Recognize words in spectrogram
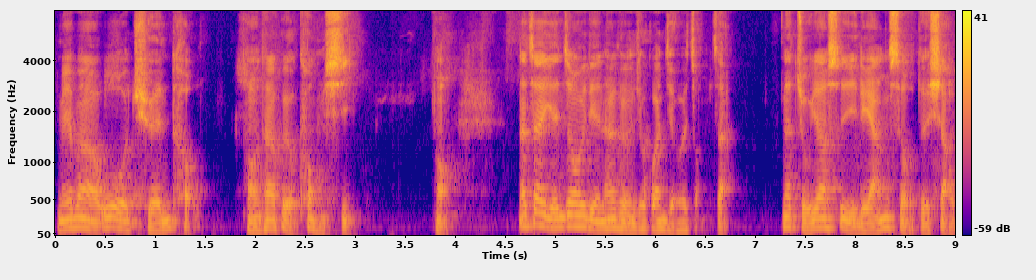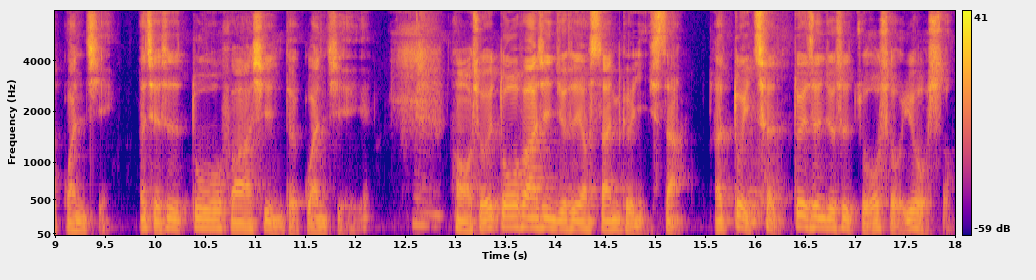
没办法握拳头，哦，它会有空隙，哦。那再严重一点，它可能就关节会肿胀。那主要是以两手的小关节，而且是多发性的关节炎。嗯，哦，所谓多发性就是要三个以上。那对称，对称就是左手右手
